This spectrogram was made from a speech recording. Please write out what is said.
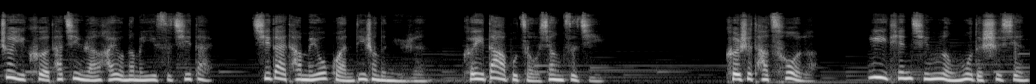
这一刻，他竟然还有那么一丝期待，期待他没有管地上的女人，可以大步走向自己。可是他错了，厉天晴冷漠的视线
